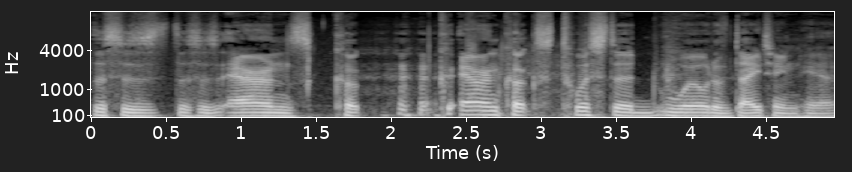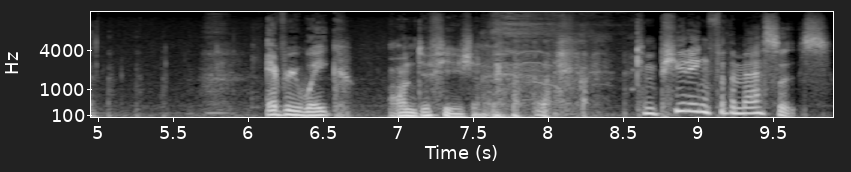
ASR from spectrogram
this is this is Aaron's cook, Aaron Cook's twisted world of dating here. every week on Diffusion. Computing for the masses.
